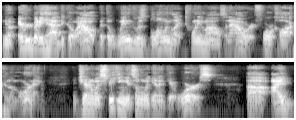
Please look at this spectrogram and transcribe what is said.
you know, everybody had to go out, but the wind was blowing like 20 miles an hour at four o'clock in the morning. Generally speaking, it's only going to get worse. Uh, I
